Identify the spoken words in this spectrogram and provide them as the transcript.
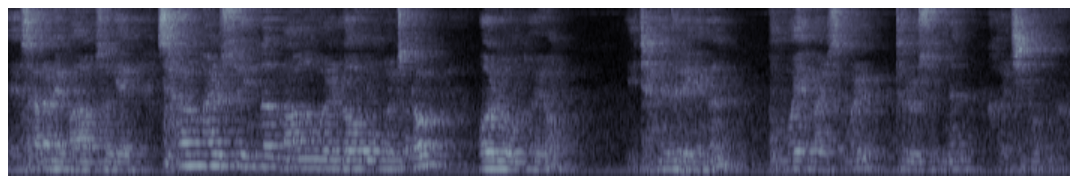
예, 사람의 마음 속에 사랑할 수 있는 마음을 넣어놓은 것처럼 뭘 넣은 거예요? 이 자녀들에게는 부모의 말씀을 들을 수 있는 집어넣는 거.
